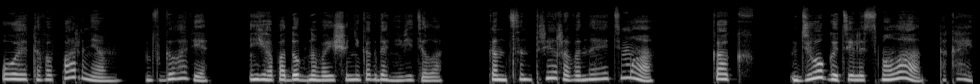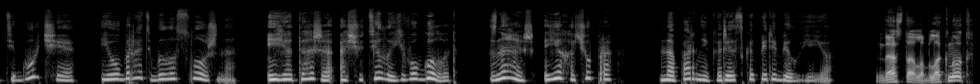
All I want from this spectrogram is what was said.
у этого парня в голове я подобного еще никогда не видела концентрированная тьма, как дёготь или смола, такая тягучая, и убрать было сложно. И я даже ощутила его голод. Знаешь, я хочу про... Напарник резко перебил ее. Достала блокнот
